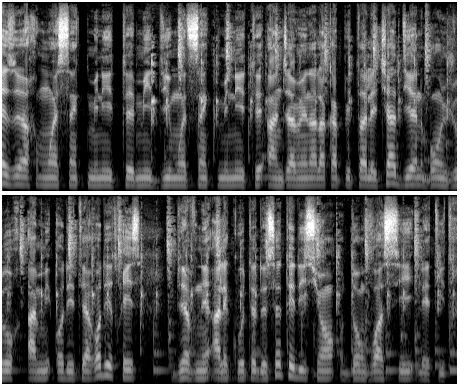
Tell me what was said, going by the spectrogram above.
13h moins 5 minutes, midi moins 5 minutes, N'Djamena, la capitale tchadienne. Bonjour, amis auditeurs, auditrices. Bienvenue à l'écoute de cette édition dont voici les titres.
